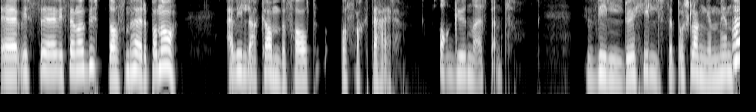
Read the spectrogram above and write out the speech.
eh, hvis, eh, hvis det er noen gutter som hører på nå, jeg ville ikke anbefalt å sagt det her. Å gud, nå er jeg spent. Vil du hilse på slangen min?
